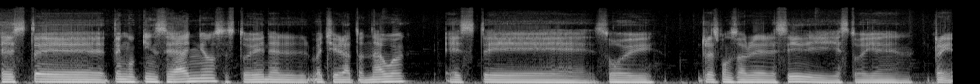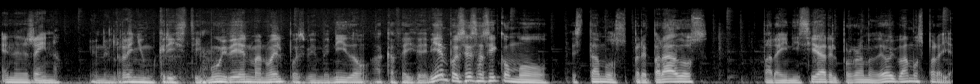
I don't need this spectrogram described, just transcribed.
Este, tengo 15 años, estoy en el bachillerato en Náhuac. Este, soy responsable del CID y estoy en el reino. En el Regnum Christi. Muy bien, Manuel, pues bienvenido a Café y Fe. Bien, pues es así como estamos preparados para iniciar el programa de hoy. Vamos para allá.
